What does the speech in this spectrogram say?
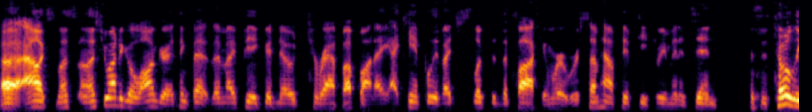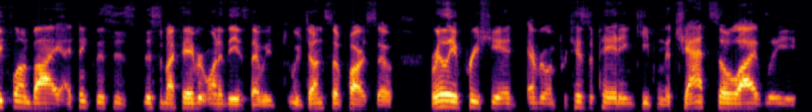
uh, Alex, unless unless you want to go longer, I think that that might be a good note to wrap up on. I, I can't believe I just looked at the clock and we're we're somehow 53 minutes in. This has totally flown by. I think this is this is my favorite one of these that we've we've done so far. So really appreciate everyone participating, keeping the chat so lively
